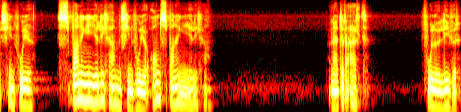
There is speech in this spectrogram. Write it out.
Misschien voel je spanning in je lichaam, misschien voel je ontspanning in je lichaam. En uiteraard voelen we liever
